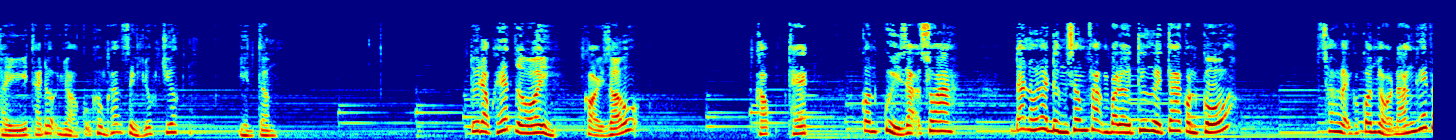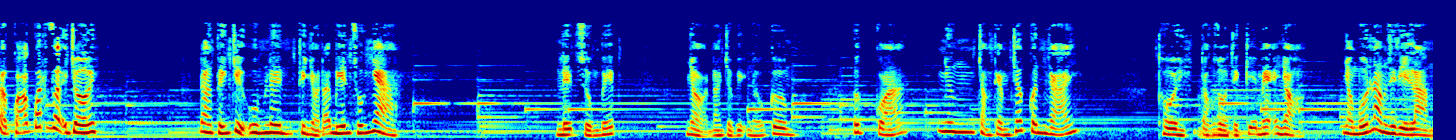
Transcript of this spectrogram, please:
Thấy thái độ nhỏ cũng không khác gì lúc trước. Yên tâm. Tôi đọc hết rồi, Khỏi giấu. Khóc thét. Con quỷ dạ xoa. Đã nói là đừng xâm phạm vào đời tư người ta còn cố. Sao lại có con nhỏ đáng ghét và quá quắt vậy trời? Đang tính chửi um lên Thì nhỏ đã biến xuống nhà. Lên xuống bếp. Nhỏ đang chuẩn bị nấu cơm. Ức quá, Nhưng chẳng thèm chấp con gái. Thôi, đọc rồi thì kệ mẹ nhỏ. Nhỏ muốn làm gì thì làm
